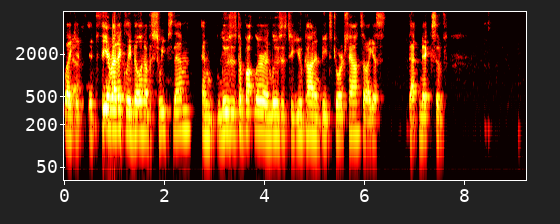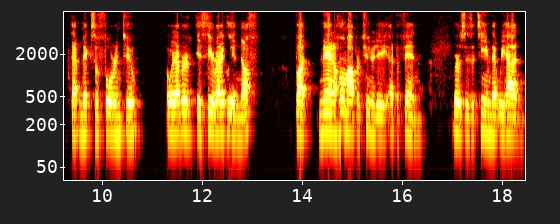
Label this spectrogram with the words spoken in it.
like yeah. it, it, theoretically Villanova sweeps them and loses to Butler and loses to UConn and beats Georgetown. So I guess that mix of that mix of four and two or whatever is theoretically enough. But man, a home opportunity at the Finn versus a team that we had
